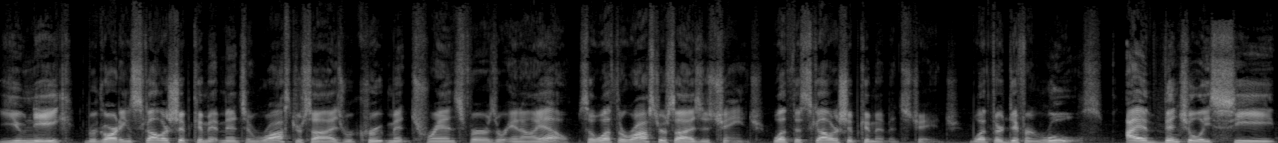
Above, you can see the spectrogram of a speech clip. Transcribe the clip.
unique regarding scholarship commitments and roster size, recruitment, transfers, or NIL. So, what the roster sizes change, what the scholarship commitments change, what their different rules. I eventually see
